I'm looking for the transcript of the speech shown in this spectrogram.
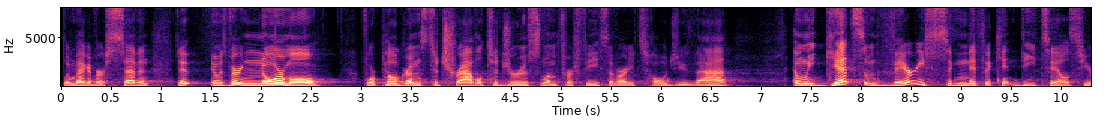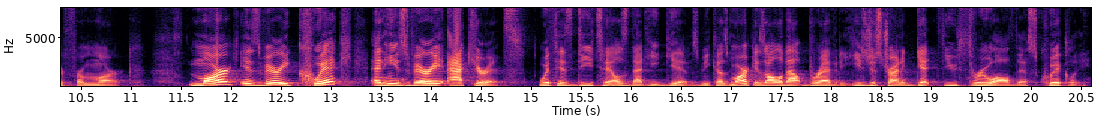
Looking back at verse 7, it, it was very normal for pilgrims to travel to Jerusalem for feasts. I've already told you that. And we get some very significant details here from Mark. Mark is very quick and he's very accurate with his details that he gives because Mark is all about brevity. He's just trying to get you through all this quickly,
